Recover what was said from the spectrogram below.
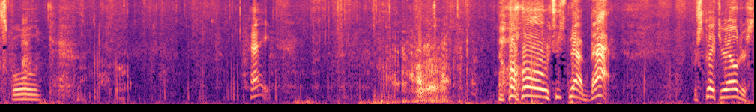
Spooled. Hey. Oh, she snapped back. Respect your elders.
